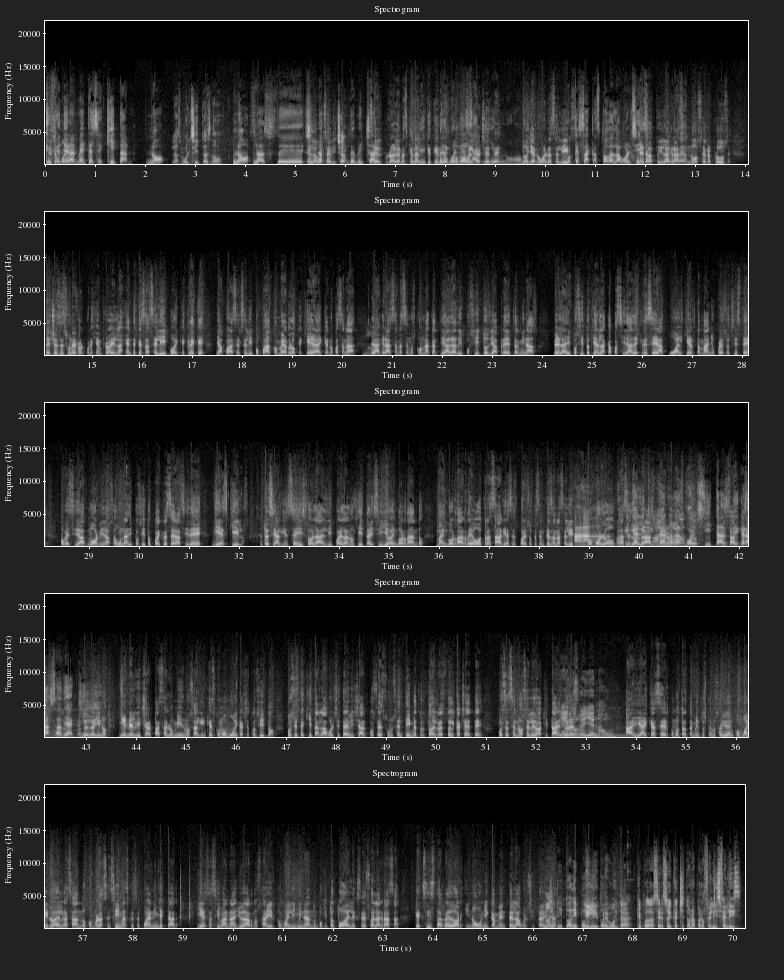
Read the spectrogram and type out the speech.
que Sí, se generalmente se quitan, ¿no? Las bolsitas, ¿no? No, las de... En la bolsa de bichar. De bichar. Sí, el problema es que en alguien que tiene Pero como a el salir, cachete, ¿no? ya no vuelve a salir. Porque sacas toda la bolsita. Exacto, y la grasa no se reproduce. De hecho, ese es un error, por ejemplo, en la gente que se hace lipo y que cree que ya por hacerse lipo pueda comer lo que quiera y que no pasa nada. La grasa nacemos con una cantidad de adipocitos ya predeterminados, pero el adipocito tiene la capacidad de crecer a cualquier tamaño, por eso existe obesidad mórbida. O sea, un adipocito puede crecer así de 10 kilos. Entonces, si alguien se hizo la lipo de la lonjita y siguió engordando, va a engordar de otras áreas, es por eso que se empiezan a salir como lonjas Ah, en ya los le brazos. quitaron las bolsitas de grasa de aquí. Entonces de ahí no. Y en el bichar pasa lo mismo. O sea, alguien que es como muy cachetoncito, pues si te quitan la bolsita de bichar, pues es un centímetro. Todo el resto del cachete, pues ese no se le va a quitar. y ahí lo rellena uno. ahí hay que hacer como tratamientos que nos ayuden como a irlo adelgazando, como las enzimas que se pueden inyectar. Y esas sí van a ayudarnos a ir como eliminando un poquito todo el exceso de la grasa que existe alrededor y no únicamente la bolsita de bichar. Maldito adiposito. Lili pregunta, ¿qué puedo hacer? Soy cachetona, pero feliz, feliz.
